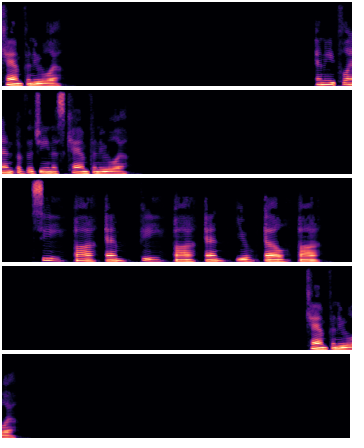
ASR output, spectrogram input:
Campanula Any plant of the genus Campanula C A M P A N U L A. Campanula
